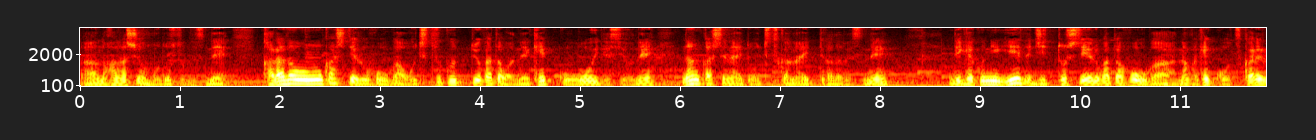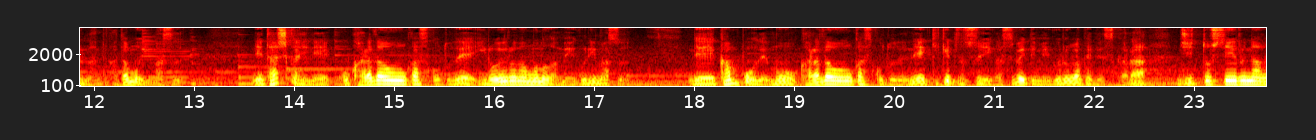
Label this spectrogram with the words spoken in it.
あの話を戻すとですね体を動かしている方が落ち着くっていう方はね結構多いですよね。なんかしてないと落ち着かないって方ですね。で逆に家でじっとしている方方がなんか結構疲れるなんて方もいます。で確かにねこう体を動かすことでいろいろなものが巡ります。で漢方でも体を動かすことでね気血水が全て巡るわけですからじっとしているな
